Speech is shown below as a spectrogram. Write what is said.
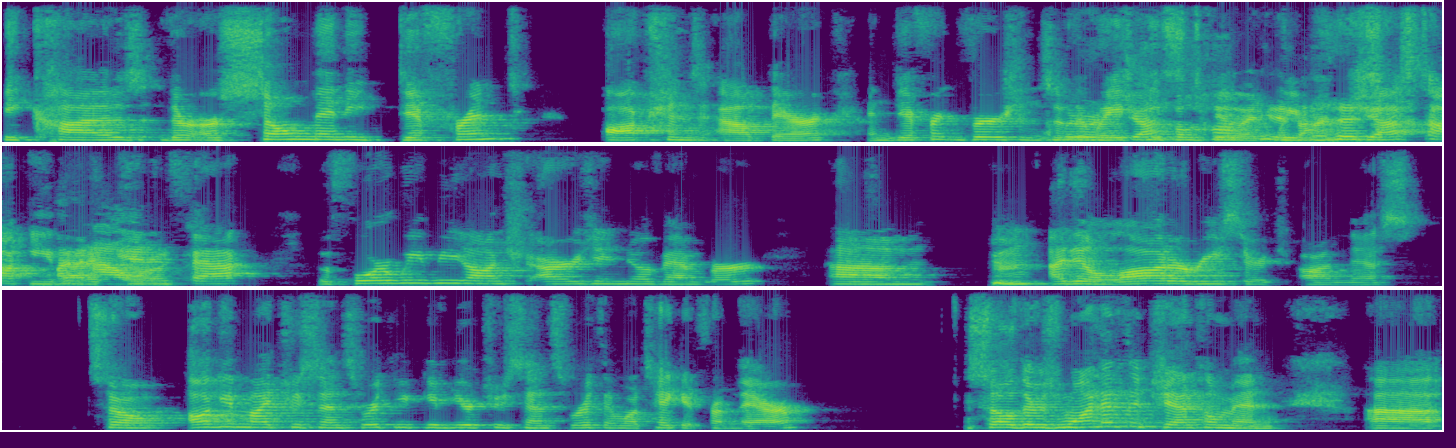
because there are so many different options out there and different versions And of we the way people do it. We were it just talking about an it. in fact, before we relaunched ours in November, um, I did a lot of research on this. So I'll give my two cents worth, you give your two cents worth, and we'll take it from there. So there's one of the gentlemen uh,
